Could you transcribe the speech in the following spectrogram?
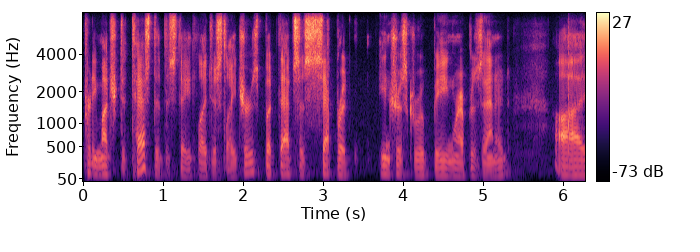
pretty much detested the state legislatures, but that's a separate interest group being represented. Uh,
